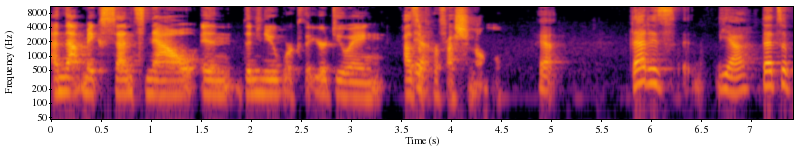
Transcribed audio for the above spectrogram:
and that makes sense now in the new work that you're doing as yeah. a professional. Yeah. That is, yeah, that's a,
